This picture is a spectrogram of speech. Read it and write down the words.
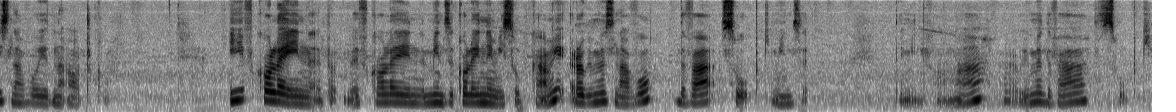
I znowu jedno oczko. I w kolejny, w kolejny, między kolejnymi słupkami robimy znowu dwa słupki. Między tymi dwoma robimy dwa słupki.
